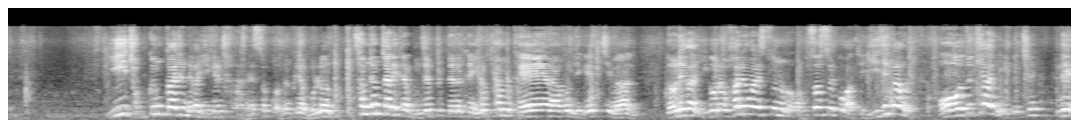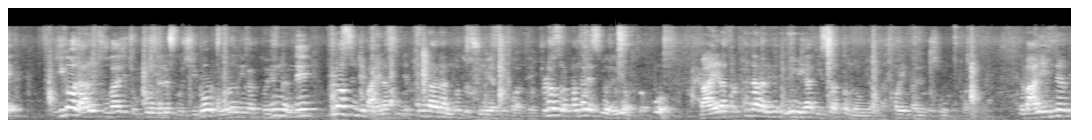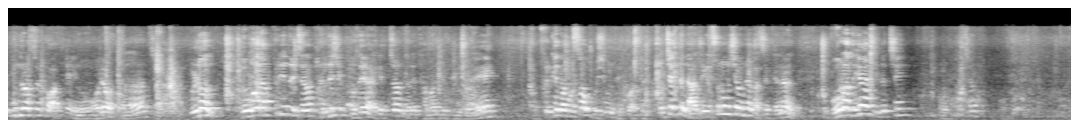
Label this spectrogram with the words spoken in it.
이 접근까지는 내가 얘기를 잘 안 했었거든. 그냥 물론 3점짜리 그냥 문제 풀 때는 그냥 이렇게 하면 돼 라고 얘기했지만 너네가 이거를 활용할 수는 없었을 것 같아. 이 생각을 어떻게 하니, 그치? 근데 이거 나는 두 가지 조건들을 보시고 이런 생각도 했는데 플러스인지 마이너스인지 판단하는 것도 중요했을 것 같아요. 플러스로 판단했으면 의미 없었고 마이너스로 판단하는 게 의미가 있었던 놈이었다. 거기까지 보시면 될 것 같아요. 많이 힘들, 힘들었을 것 같아. 요 너무 어려웠다. 자, 물론 요거나 프리도 있잖아. 반드시 보세요. 알겠죠? 너네 다 만들 공부에. 그렇게도 한번 써보시면 될 것 같아요. 어쨌든 나중에 수능 시험장 갔을 때는 뭐라도 해야지, 그치? 어, 그쵸?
